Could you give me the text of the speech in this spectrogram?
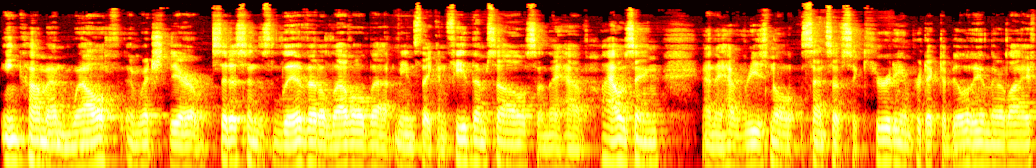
income and wealth in which their citizens live at a level that means they can feed themselves and they have housing and they have reasonable sense of security and predictability in their life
